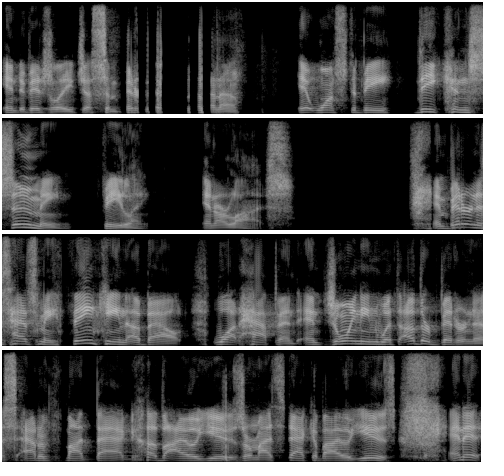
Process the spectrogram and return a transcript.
individually, just some bitterness. No, no. It wants to be the consuming feeling in our lives. And bitterness has me thinking about what happened and joining with other bitterness out of my bag of IOUs or my stack of IOUs. And it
